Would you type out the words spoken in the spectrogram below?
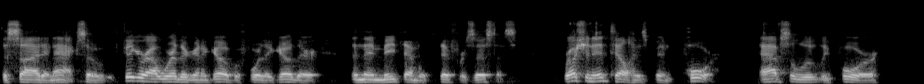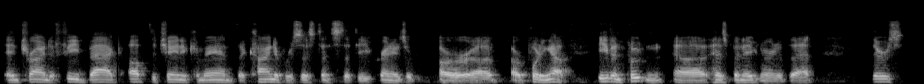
decide, and act. So figure out where they're going to go before they go there, and then meet them with stiff resistance. Russian intel has been poor, absolutely poor, in trying to feed back up the chain of command the kind of resistance that the Ukrainians are are, uh, are putting up. Even Putin uh, has been ignorant of that. There's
